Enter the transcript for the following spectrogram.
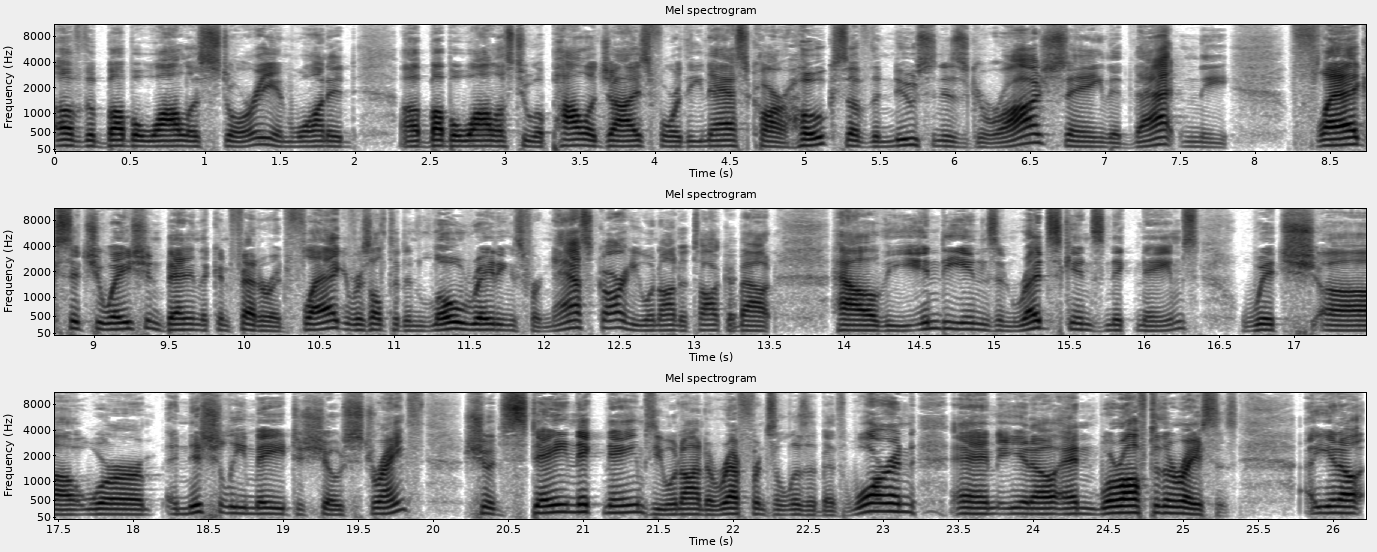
of the Bubba Wallace story and wanted uh, Bubba Wallace to apologize for the NASCAR hoax of the noose in his garage, saying that that and the flag situation, banning the Confederate flag, resulted in low ratings for NASCAR. He went on to talk about how the Indians and Redskins nicknames, which uh, were initially made to show strength, should stay nicknames. He went on to reference Elizabeth Warren, and you know, and we're off to the races. Uh, you know,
